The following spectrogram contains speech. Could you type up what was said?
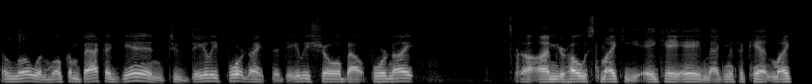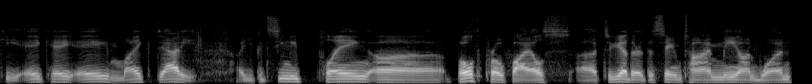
Hello and welcome back again to Daily Fortnite, the daily show about Fortnite. Uh, I'm your host, Mikey, aka Magnificent Mikey, aka Mike Daddy. Uh, you could see me playing uh, both profiles uh, together at the same time, me on one,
